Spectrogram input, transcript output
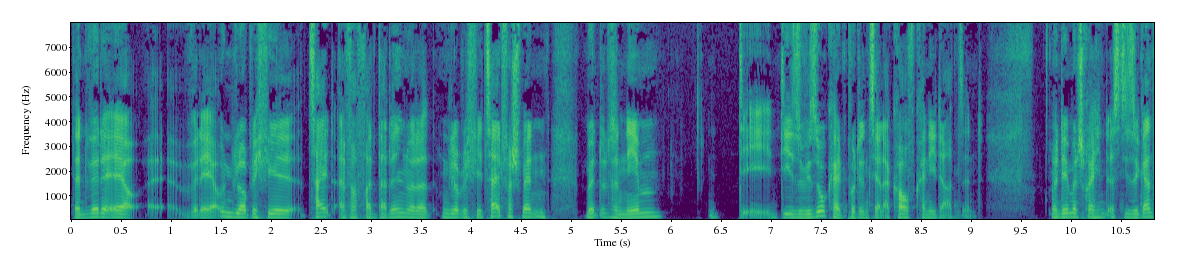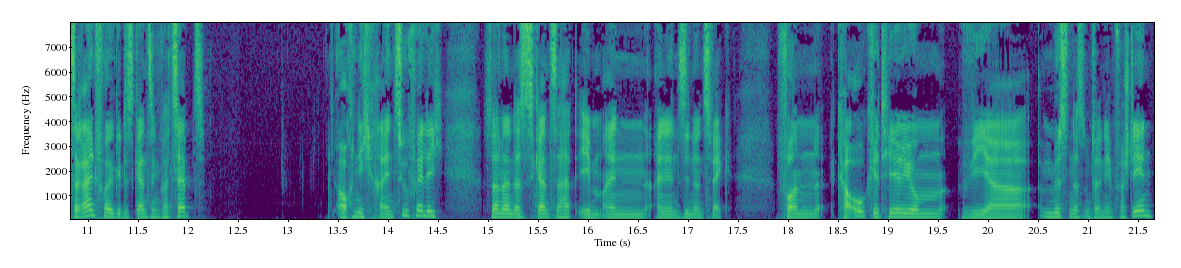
dann würde er, würde er unglaublich viel Zeit einfach verdaddeln oder unglaublich viel Zeit verschwenden mit Unternehmen, die, die sowieso kein potenzieller Kaufkandidat sind. Und dementsprechend ist diese ganze Reihenfolge des ganzen Konzepts auch nicht rein zufällig, sondern das Ganze hat eben einen, einen Sinn und Zweck. Von K.O.-Kriterium, wir müssen das Unternehmen verstehen,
